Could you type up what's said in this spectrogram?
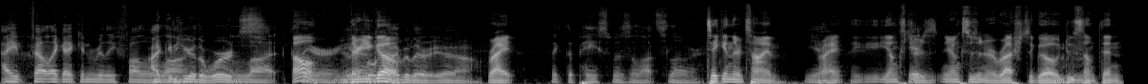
I felt like I can really follow. I could along hear the words. a lot Oh, clearer. there you go. Vocabulary, yeah. Right, It's like the pace was a lot slower. taking their time. Yeah. Right, youngsters, youngsters in a rush to go do something.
